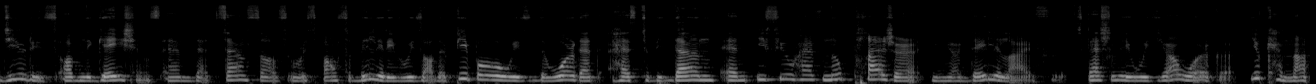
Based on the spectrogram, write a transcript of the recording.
duties, obligations, and that sense of responsibility with other people, with the work that has to be done, and if you have no pleasure in your daily life, especially with your work, you cannot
